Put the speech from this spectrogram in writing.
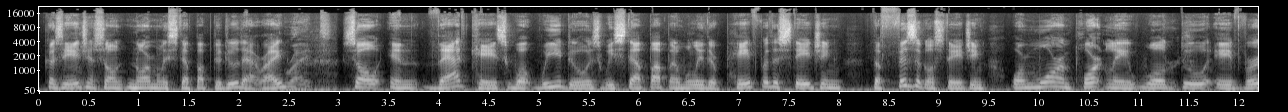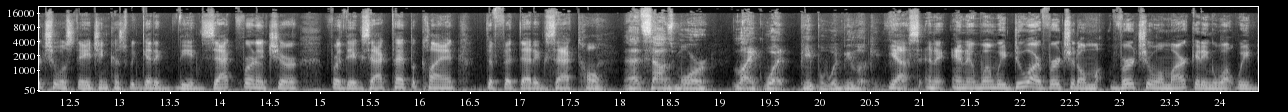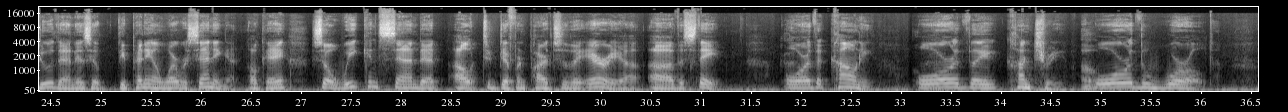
because the agents don't normally step up to do that, right? Right. So in that case, what we do is we step up and we'll either pay for the staging, the physical staging, or more importantly, we'll do a virtual staging because we can get a, the exact furniture for the exact type of client to fit that exact home. That sounds more like what people would be looking for. Yes, and and when we do our virtual virtual marketing, what we do then is depending on where we're sending it. Okay, so we can send it out to different parts of the area, uh, the state, or the county, or the country, oh. or the world.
